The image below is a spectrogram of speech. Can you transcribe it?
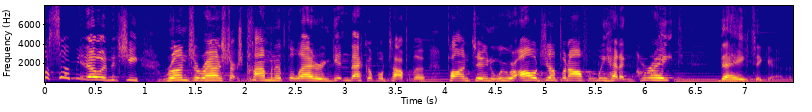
awesome, you know. And then she runs around and starts climbing up the ladder and getting back up on top of the pontoon. And we were all jumping off and we had a great day together.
